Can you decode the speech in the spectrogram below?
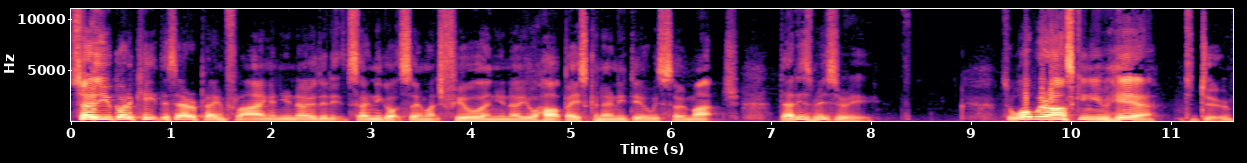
So you've got to keep this aeroplane flying, and you know that it's only got so much fuel, and you know your heart base can only deal with so much. That is misery. So, what we're asking you here to do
